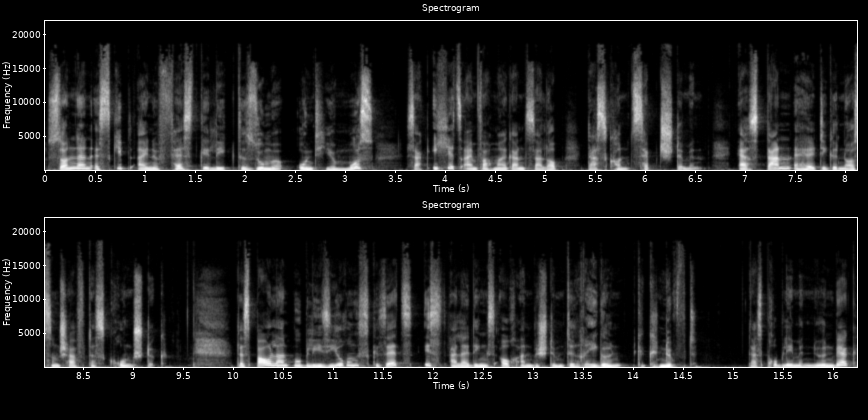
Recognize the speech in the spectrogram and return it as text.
sondern es gibt eine festgelegte Summe und hier muss, sag ich jetzt einfach mal ganz salopp, das Konzept stimmen. Erst dann erhält die Genossenschaft das Grundstück. Das Baulandmobilisierungsgesetz ist allerdings auch an bestimmte Regeln geknüpft. Das Problem in Nürnberg?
